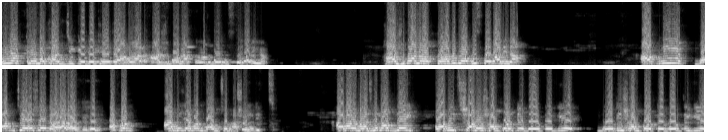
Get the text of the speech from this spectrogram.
মীনাক্ষী মুখার্জিকে দেখে তো আমার হাসবো না, কাঁদবো, বুঝতে পারি না। হাসবো না, কাঁদবো, বুঝতে পারি না। আপনি মঞ্চে এসে গালাগাল দিলেন। এখন আমি যেমন মঞ্চে ভাষণ দিচ্ছি, আমার মাঝে মধ্যেই অমিত শাহ সম্পর্কে বলতে গিয়ে, মোদী সম্পর্কে বলতে গিয়ে,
